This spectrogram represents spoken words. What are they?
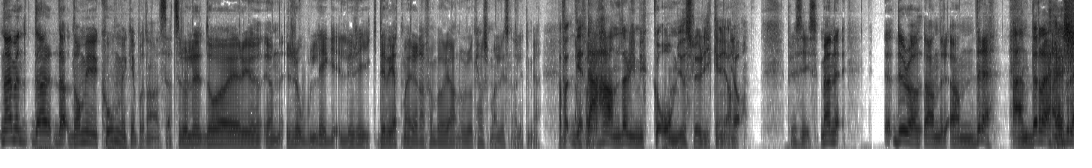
nej men där, där, de är ju komiker på ett annat sätt, så då, då är det ju en rolig lyrik. Det vet man ju redan från början och då kanske man lyssnar lite mer. Ja, för det, där handlar det ju mycket om just lyriken, ja. Ja, precis. Men eh, du då, Andre, Andre, Andra, Andre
